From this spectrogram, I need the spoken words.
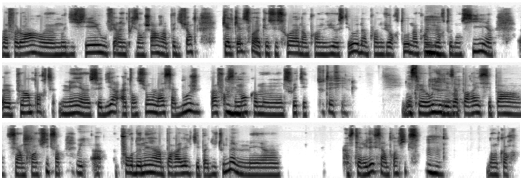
va falloir euh, modifier ou faire une prise en charge un peu différente, quelle qu'elle soit, que ce soit d'un point de vue ostéo, d'un point de vue ortho, d'un point de vue mmh. orthodontie, euh, peu importe. Mais se dire, attention, là, ça bouge, pas forcément mmh. comme on le souhaitait. Tout à fait. Donc oui, les appareils, c'est pas, c'est un point fixe. Hein. Oui. Ah, pour donner un parallèle qui est pas du tout le même, mais un stérilet, c'est un point fixe dans le corps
